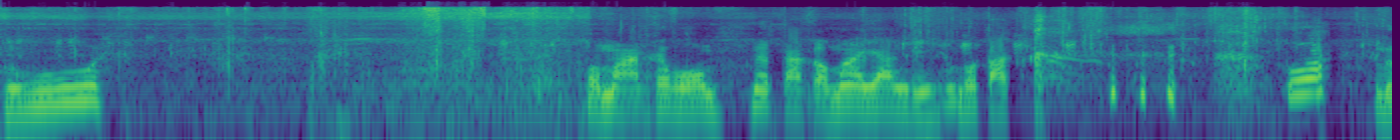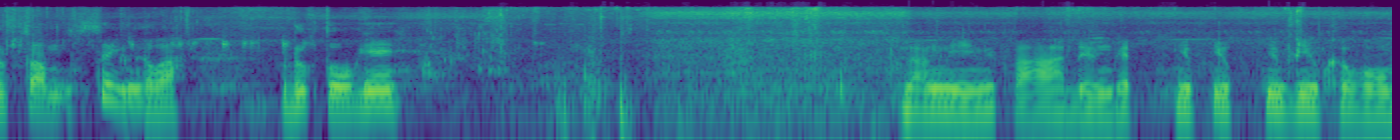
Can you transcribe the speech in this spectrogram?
โอ้ยประมาทครับผมเนื้อตักเอามาย่างดีบ่ตักโอ้ยลุดซ้ำซิ่งเลยวะลุกตัวไงหลังนี้มีปลาดึงเบ็ดยุบยุบยุบยุบครับผม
